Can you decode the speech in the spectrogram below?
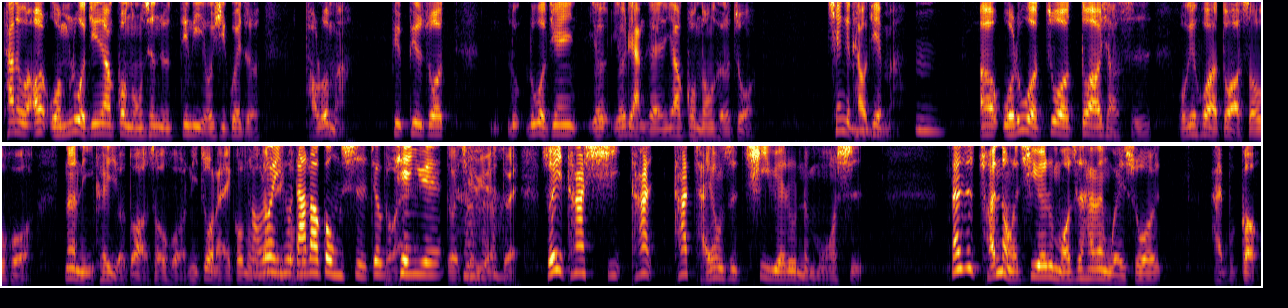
他认为哦，我们如果今天要共同生存，订立游戏规则，讨论嘛。譬譬如说，如如果今天有有两个人要共同合作，签个条件嘛。嗯。呃，我如果做多少小时，我可以获得多少收获？那你可以有多少收获？你做哪些工作？讨论以后达到共识就签约，对 签约对。所以他希他他采用是契约论的模式，但是传统的契约论模式，他认为说还不够，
